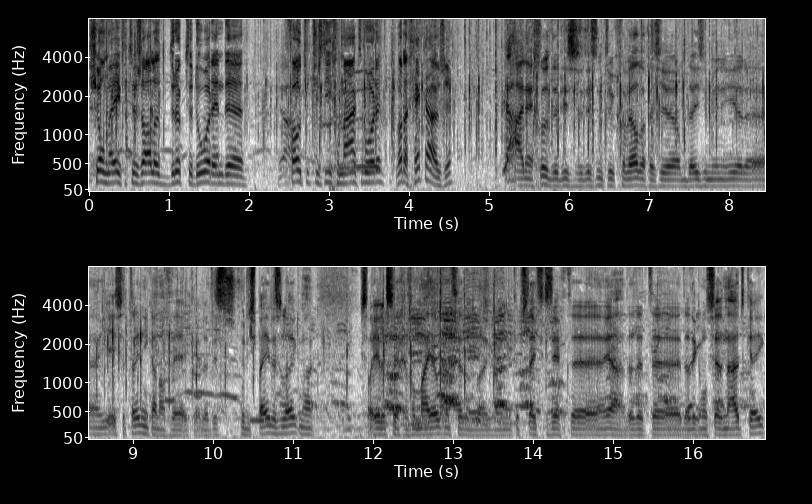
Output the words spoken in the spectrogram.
John, even tussen alle drukte door en de fotootjes die gemaakt worden. Wat een gekhuis, hè? Ja, nee, goed. Het is, het is natuurlijk geweldig als je op deze manier uh, je eerste training kan afwerken. Dat is voor die spelers leuk, maar ik zal eerlijk zeggen, voor mij ook ontzettend leuk. En ik heb steeds gezegd uh, ja, dat, het, uh, dat ik er ontzettend uitkeek.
